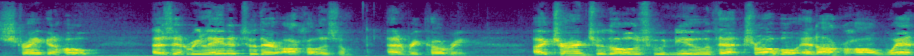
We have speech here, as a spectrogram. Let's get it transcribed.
strength, and hope as it related to their alcoholism and recovery. I turned to those who knew that trouble and alcohol went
